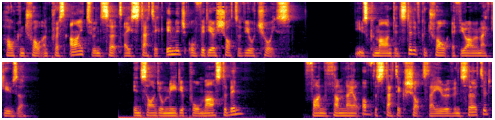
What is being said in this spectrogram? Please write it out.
hold Ctrl and press I to insert a static image or video shot of your choice. Use Command instead of Control if you are a Mac user. Inside your media pool master bin, find the thumbnail of the static shot that you have inserted.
